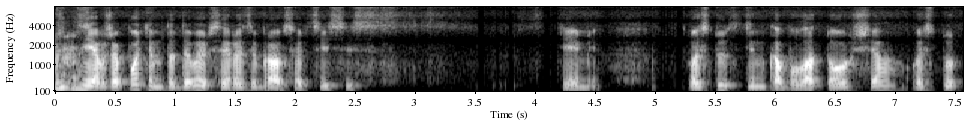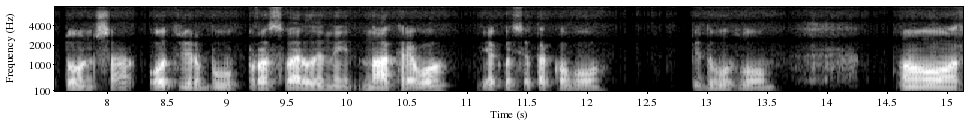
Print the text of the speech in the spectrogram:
Я вже потім додивився і розібрався в цій системі. Ось тут стінка була товща, ось тут тонша. Отвір був просверлений накриво, якось отаково, під вуглом. От.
